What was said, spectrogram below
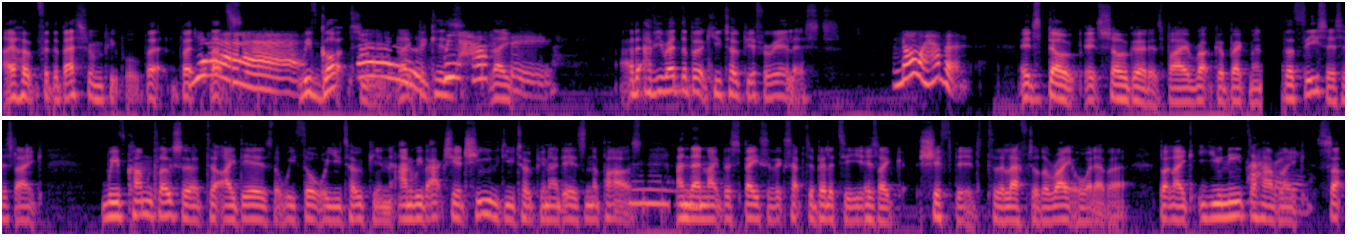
I hope for the best from people, but but yeah. that's we've got to no, like because we have like to. have you read the book Utopia for Realists? No, I haven't. It's dope. It's so good. It's by Rutger Bregman. The thesis is like we've come closer to ideas that we thought were utopian and we've actually achieved utopian ideas in the past mm-hmm. and then like the space of acceptability is like shifted to the left or the right or whatever but like you need to have like so-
